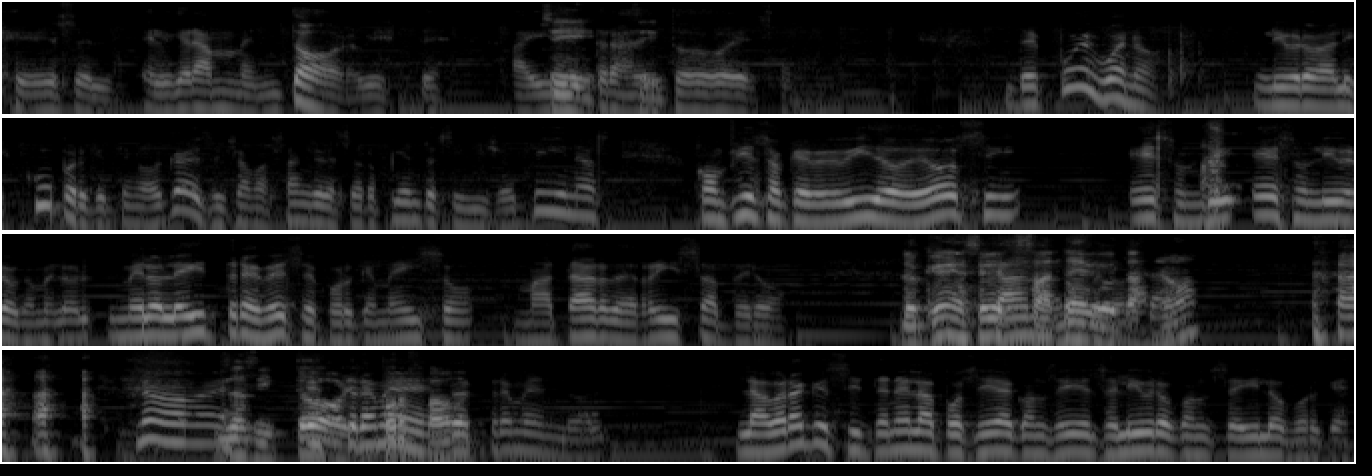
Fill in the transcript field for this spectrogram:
que es el, gran mentor, ¿viste? Ahí detrás de todo eso. Después, bueno, un libro de Alice Cooper que tengo acá, que se llama Sangre, Serpientes y Guillotinas. Confieso que he bebido de Ozzy. Es un, es un libro que me lo, me lo, leí tres veces porque me hizo matar de risa, pero. Lo que a ser esas anécdotas, ¿no? no, Esas historias, es tremendo, por favor. es tremendo. La verdad que si tenés la posibilidad de conseguir ese libro, conseguilo porque es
